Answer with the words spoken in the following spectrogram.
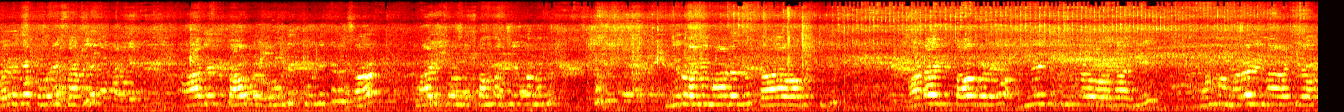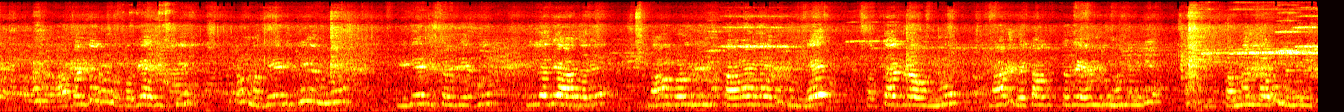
ಬರದೆ ಪೂರೈಸದೆ, ಆದರೆ ತಾವು ಕೂಲಿ ಕೂಲಿ ಕೆಲಸ ಮಾಡಿಕೊಂಡು ತಮ್ಮ ಜೀವನ ನಿರ್ವಹಣೆ ಮಾಡಲು ಸಹಾಯವಾಗುತ್ತಿದೆ ಹಾಗಾಗಿ ತಾವುಗಳು ಹದಿನೈದು ತಿಂಗಳ ಒಳಗಾಗಿ ನಮ್ಮ ಮರಳಿನ ಆಟಿಯ ಆತಂಕಗಳು ಬಗೆಹರಿಸಿ ತಮ್ಮ ಬೇಡಿಕೆಯನ್ನು ಈಡೇರಿಸಬೇಕು. ಇಲ್ಲದೇ ಆದರೆ ನಾವುಗಳು ನಿಮ್ಮ ಕಾರ್ಯಾಲಯದ ಮುಂದೆ ಸತ್ಯಾಗ್ರಹವನ್ನು ಮಾಡಬೇಕಾಗುತ್ತದೆ ಎಂದು ಮನವಿ ತಮ್ಮೆಲ್ಲರೂ ಮನವಿ.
